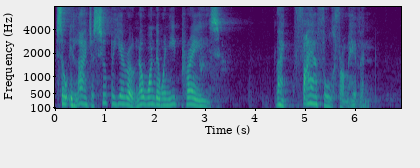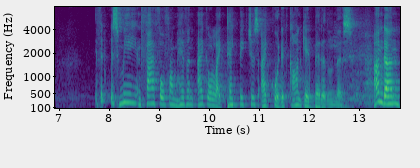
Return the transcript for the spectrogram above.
So Elijah, superhero. No wonder when he prays, like fire falls from heaven. If it was me and fire fall from heaven, I go like, take pictures, I quit. It can't get better than this. I'm done.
